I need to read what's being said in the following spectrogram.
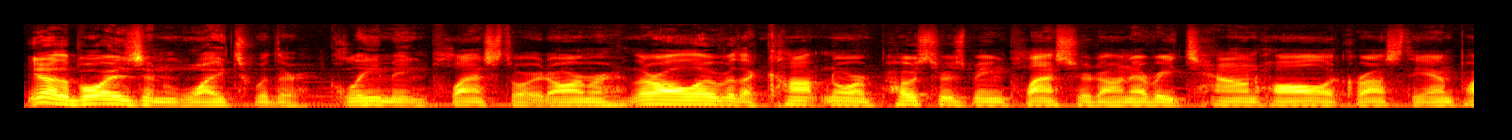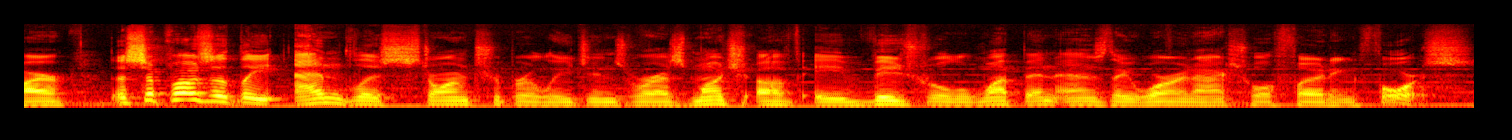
You know, the boys in white with their gleaming plastoid armor. They're all over the COMPNOR posters being plastered on every town hall across the Empire. The supposedly endless Stormtrooper legions were as much of a visual weapon as they were an actual fighting force.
